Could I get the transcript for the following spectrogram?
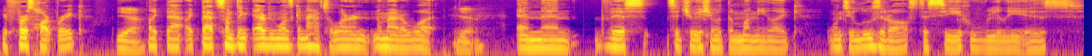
your first heartbreak, yeah, like that. Like that's something everyone's gonna have to learn, no matter what. yeah, and then this situation with the money like once you lose it all to see who really is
